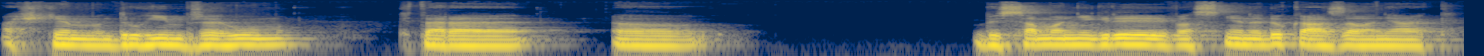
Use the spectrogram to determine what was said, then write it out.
až těm druhým břehům, které uh, by sama nikdy vlastně nedokázala nějak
